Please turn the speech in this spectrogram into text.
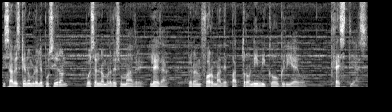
¿Y sabes qué nombre le pusieron? Pues el nombre de su madre, Leda, pero en forma de patronímico griego, Cestias.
